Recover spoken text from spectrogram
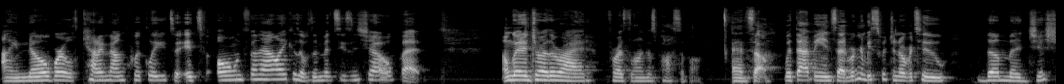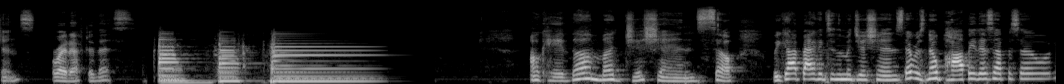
I know we're counting down quickly to its own finale because it was a mid-season show, but I'm going to enjoy the ride for as long as possible. And so, with that being said, we're going to be switching over to The Magicians right after this. Okay, The Magicians. So, we got back into The Magicians. There was no Poppy this episode.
